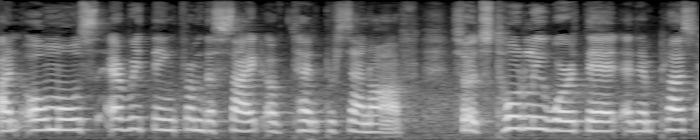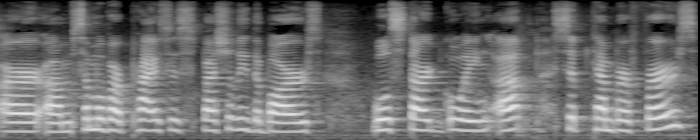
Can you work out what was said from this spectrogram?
on almost everything from the site of 10% off. So it's totally worth it. And then plus our um, some of our prices, especially the bars, will start going up September 1st.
